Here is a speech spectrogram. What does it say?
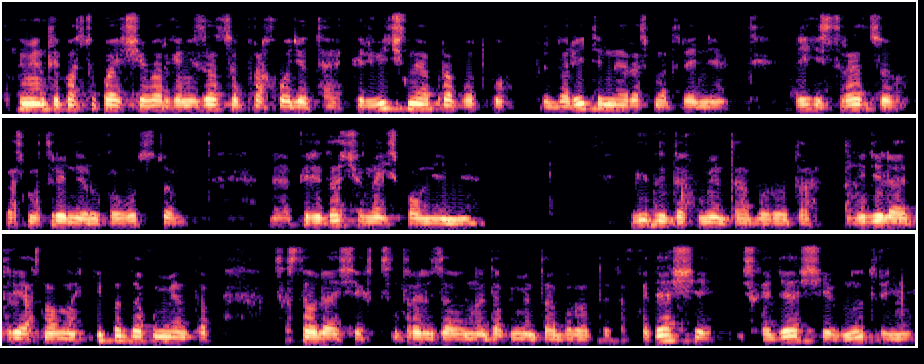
Документы, поступающие в организацию, проходят первичную обработку, предварительное рассмотрение, регистрацию, рассмотрение руководства, э, передачу на исполнение. Виды документа оборота выделяют три основных типа документов, составляющих централизованный документооборот. Это входящий, исходящий, внутренний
